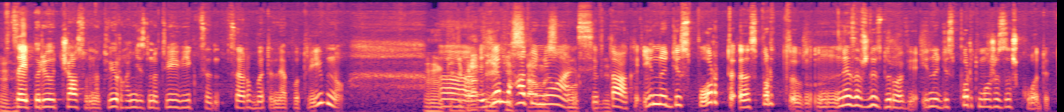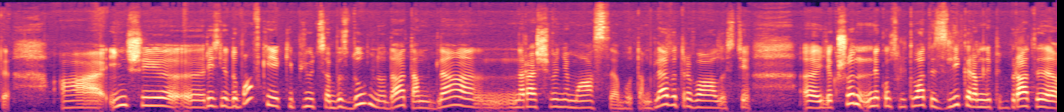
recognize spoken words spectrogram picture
в цей період часу на твій організм, на твій вік це, це робити не потрібно. Е, підібрати Є багато саме нюансів. Так, іноді спорт, е, спорт не завжди здоров'я, іноді спорт може зашкодити. А інші е, різні добавки, які п'ються бездумно, да, там для наращування маси або там для витривалості. Якщо не консультуватись з лікарем, не підбирати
